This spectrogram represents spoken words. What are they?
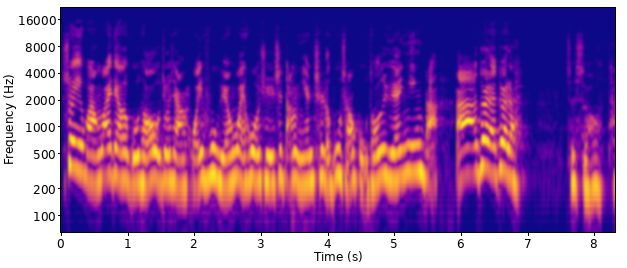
睡一晚歪掉的骨头就想恢复原位，或许是当年吃了不少骨头的原因吧。啊，对了对了，这时候他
